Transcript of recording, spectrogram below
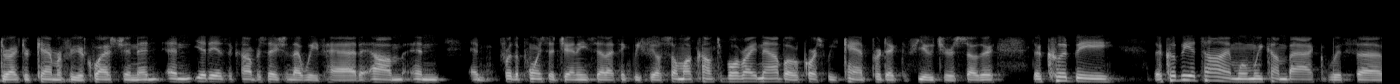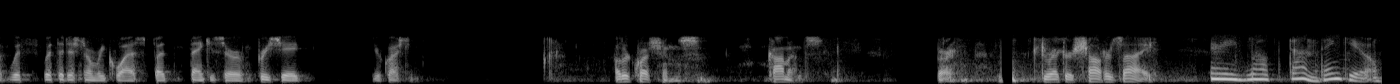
Director Cameron, for your question. And, and it is a conversation that we've had. Um, and, and for the points that Jenny said, I think we feel somewhat comfortable right now, but of course, we can't predict the future. So there, there could be, there could be a time when we come back with, uh, with, with additional requests. But thank you, sir. Appreciate your question. Other questions, comments? Sorry. Director Shaughnessy. Very well done, thank you.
